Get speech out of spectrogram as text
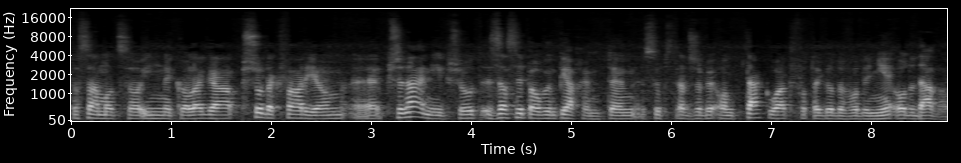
to samo co inny kolega. Przód akwarium, e, przynajmniej przód, zasypałbym piachem ten substrat, żeby on tak łatwo tego do wody nie oddawał.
